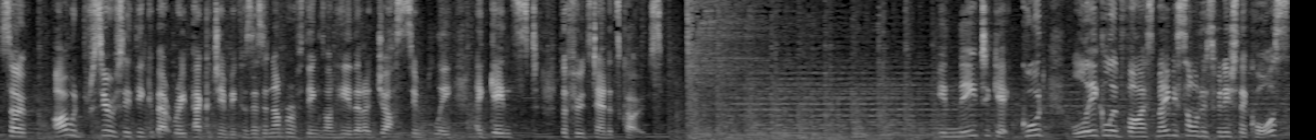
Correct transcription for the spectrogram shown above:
So I would seriously think about repackaging because there's a number of things on here that are just simply against the food standards codes. You need to get good legal advice, maybe someone who's finished their course,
